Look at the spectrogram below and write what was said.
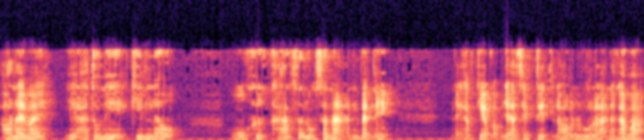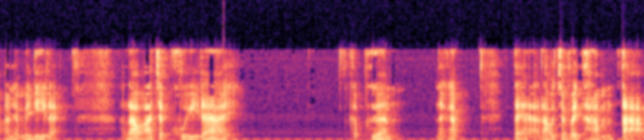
เอาหน่อยไหมยาตัวนี้กินแล้วโอ้คือคักสนุกสนานแบบนี้นะครับ เกี่ยวกับยาเสพติดเรารู้แล้วนะครับว่าอันนี้ไม่ดีแหละ เราอาจจะคุยได้ กับเพื่อนนะครับ แต่เราจะไปทำตาม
